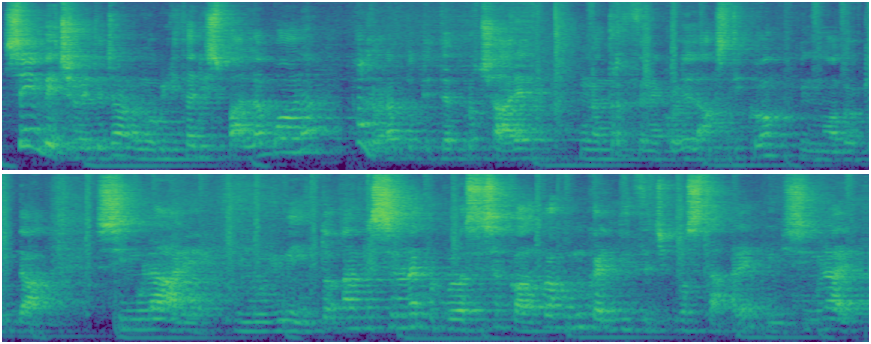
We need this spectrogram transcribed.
Se invece avete già una mobilità di spalla buona, allora potete approcciare una trazione con l'elastico in modo da simulare il movimento, anche se non è proprio la stessa cosa, però comunque all'inizio ci può stare, quindi simulare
